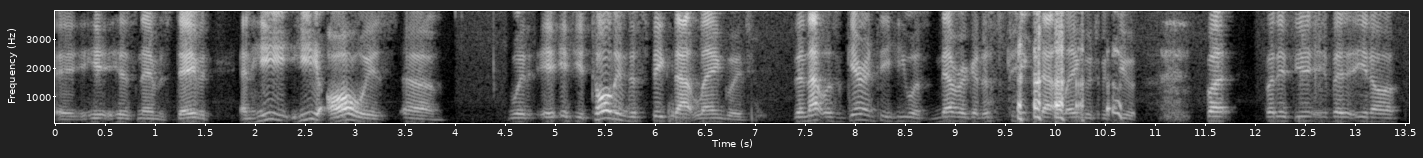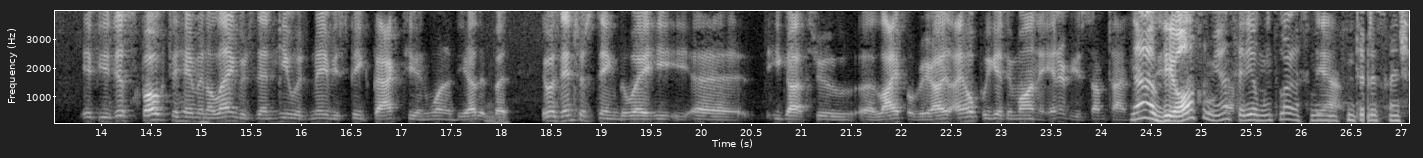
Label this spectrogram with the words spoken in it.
Uh, he, his name is David, and he he always um, would if you told him to speak that language, then that was guarantee he was never going to speak that language with you. But but if you but you know if you just spoke to him in a language, then he would maybe speak back to you in one or the other. But it was interesting the way he uh, he got through uh, life over here. I, I, hope we get him on the interview sometime. Yeah, it'd be awesome. Yeah, seria muito legal, seria yeah. muito interessante.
